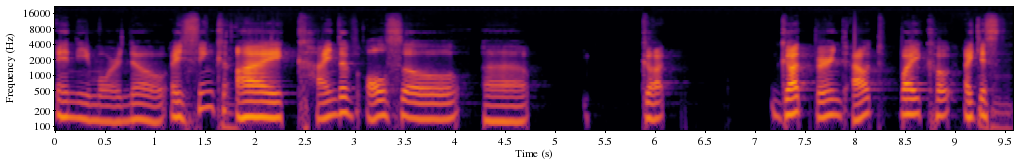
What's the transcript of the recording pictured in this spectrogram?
anymore. No, I think Okay. I kind of also uh got got burned out by code. I guess Mhm.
